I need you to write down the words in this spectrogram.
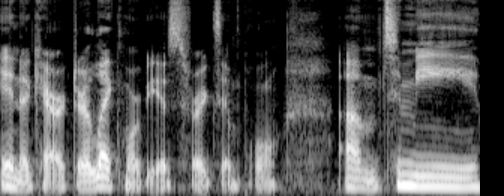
in a character, like Morbius, for example. Um, to me,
